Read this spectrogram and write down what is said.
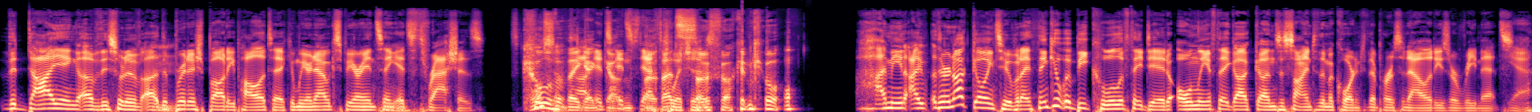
the dying of the sort of uh, the Mm. British body politic, and we are now experiencing its thrashes. it's cool Awesome. that they Uh, get it's- guns. it's though. death That's so fucking cool. I mean, I they're not going to, but I think it would be cool if they did. Only if they got guns assigned to them according to their personalities or remits. Yeah,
